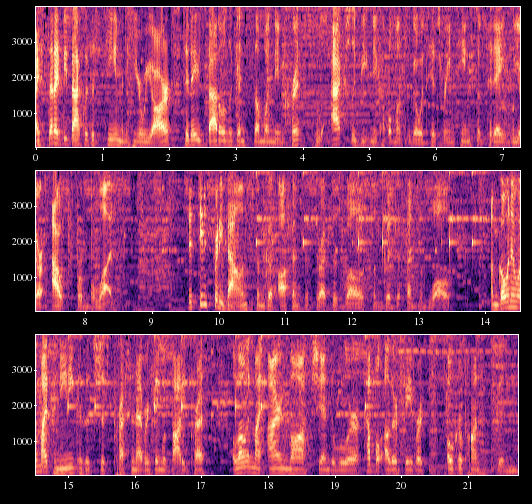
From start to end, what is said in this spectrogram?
I said I'd be back with this team and here we are. Today's battle is against someone named Chris who actually beat me a couple months ago with his rain team so today we are out for blood. His team's pretty balanced, some good offensive threats as well as some good defensive walls. I'm going in with my Panini because it's just pressing everything with body press, along with my Iron Moth, Chandelure, a couple other favorites. Ogerpon has been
